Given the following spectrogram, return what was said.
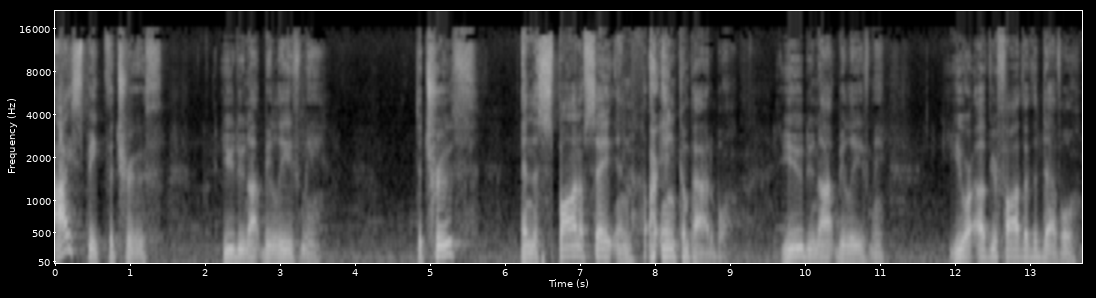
I speak the truth, you do not believe me. The truth and the spawn of Satan are incompatible. You do not believe me. You are of your father, the devil,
